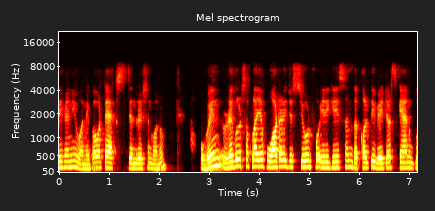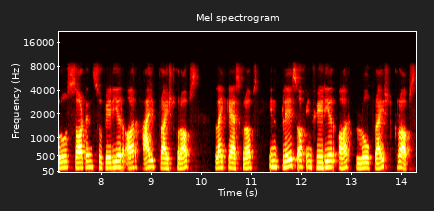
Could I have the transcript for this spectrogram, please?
रिभेन्यू भनेको अब ट्याक्स जेनेरेसन भनौँ। When regular supply of water is assured for irrigation the cultivators can grow short and superior or high priced crops like cash crops in place of inferior or low priced crops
